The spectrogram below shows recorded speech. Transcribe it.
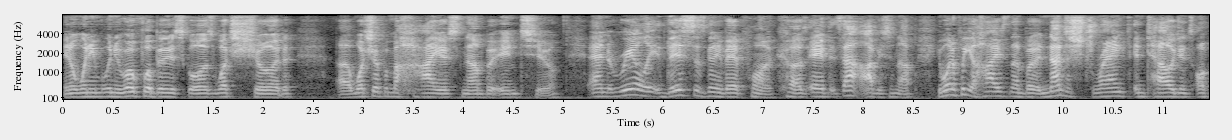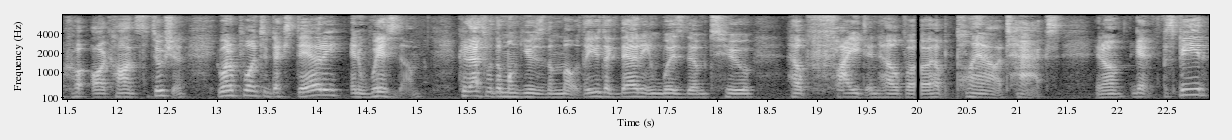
You know, when you when you roll for ability scores, what should uh, what should I put my highest number into? And really, this is going to be very important because if it's not obvious enough, you want to put your highest number not just strength, intelligence, or, or constitution. You want to put into dexterity and wisdom because that's what the monk uses the most. They use dexterity and wisdom to help fight and help uh, help plan out attacks. You know, again, for speed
